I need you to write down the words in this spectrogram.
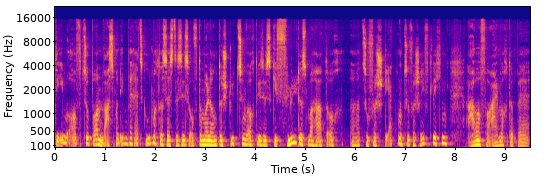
dem aufzubauen, was man eben bereits gut macht. Das heißt, das ist oft einmal eine Unterstützung, auch dieses Gefühl, das man hat, auch äh, zu verstärken zu verschriftlichen, aber vor allem auch dabei,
